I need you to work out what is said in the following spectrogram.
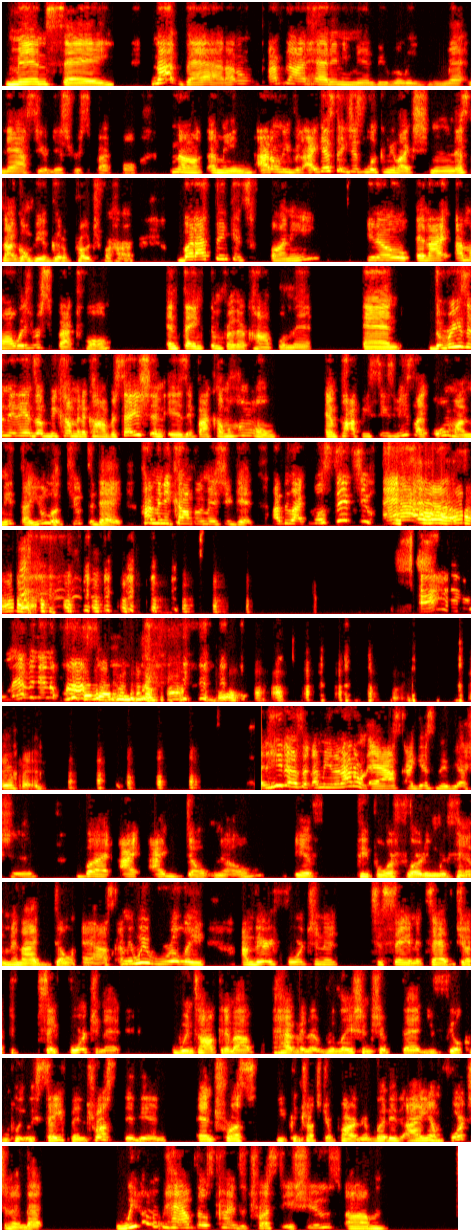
men say, not bad. I don't. I've not had any men be really nasty or disrespectful. No, I mean, I don't even. I guess they just look at me like that's not going to be a good approach for her. But I think it's funny, you know. And I, I'm always respectful and thank them for their compliment. And the reason it ends up becoming a conversation is if I come home and Poppy sees me, he's like, "Oh, mamita, you look cute today. How many compliments you get?" I'd be like, "Well, since you asked." I had 11 and a possible. 11 and a Stupid. and he doesn't, I mean, and I don't ask. I guess maybe I should, but I, I don't know if people are flirting with him and I don't ask. I mean, we really, I'm very fortunate to say, and it's sad that you have to say fortunate when talking about having a relationship that you feel completely safe and trusted in and trust you can trust your partner. But it, I am fortunate in that we don't have those kinds of trust issues. Um,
